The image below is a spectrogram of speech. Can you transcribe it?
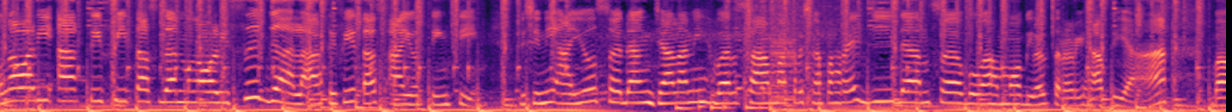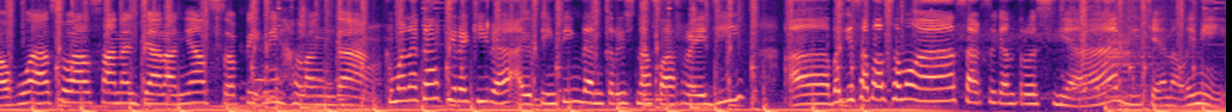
mengawali aktivitas dan mengawali segala aktivitas Ayu Ting Ting. Di sini Ayu sedang jalan nih bersama Krisna Fahreji dan sebuah mobil terlihat ya bahwa suasana jalannya sepi nih lenggang. Ke manakah kira-kira Ayu Ting Ting dan Krisna Fahreji? Uh, bagi sahabat semua, saksikan terus ya di channel ini.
